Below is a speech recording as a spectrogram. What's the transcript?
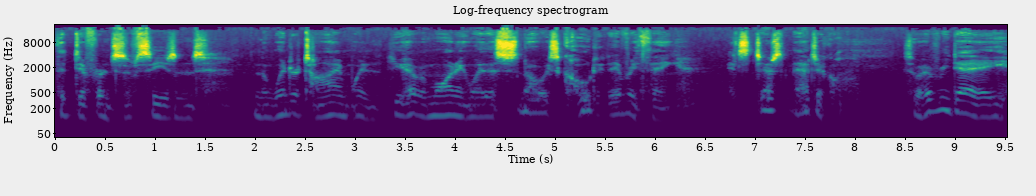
the difference of seasons. In the winter time, when you have a morning where the snow has coated everything, it's just magical. So every day,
